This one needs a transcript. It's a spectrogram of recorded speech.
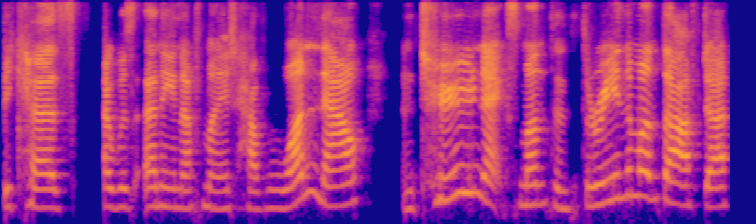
Because I was earning enough money to have one now and two next month and three in the month after.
